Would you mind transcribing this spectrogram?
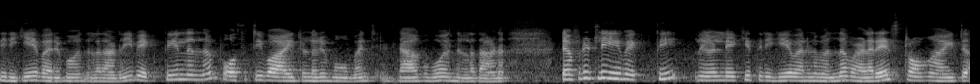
തിരികെ വരുമോ എന്നുള്ളതാണ്. ഈ വ്യക്തിയിൽ നിന്ന് പോസിറ്റീവായിട്ടുള്ളൊരു മൂവ്മെന്റ് ഉണ്ടാകുമോ എന്നുള്ളതാണ്. ഡെഫിനറ്റ്ലി ഈ വ്യക്തി നിങ്ങളിലേക്ക് തിരികെ വരണമെന്ന് വളരെ സ്ട്രോങ് ആയിട്ട്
